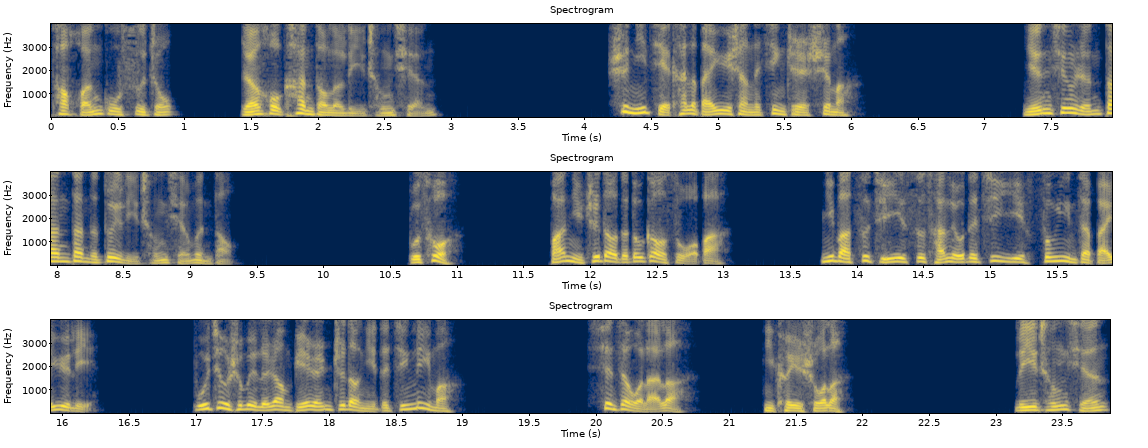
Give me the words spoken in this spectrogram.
他环顾四周，然后看到了李承前。是你解开了白玉上的禁制，是吗？年轻人淡淡的对李承前问道：“不错，把你知道的都告诉我吧。”你把自己一丝残留的记忆封印在白玉里，不就是为了让别人知道你的经历吗？现在我来了，你可以说了。李承前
